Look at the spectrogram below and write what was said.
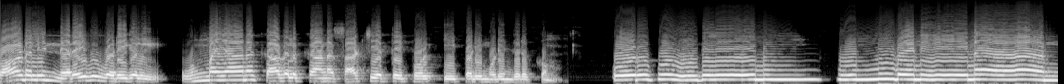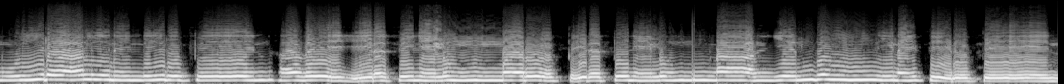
பாடலின் நிறைவு வரிகள் உண்மையான காதலுக்கான சாட்சியத்தை போல் இப்படி முடிந்திருக்கும். ஒரு பொழுதேனும் உன்னுடனே அவை அதை இறப்பினிலும் மறு பிறப்பினிலும் நான் என்றும் நினைத்திருப்பேன்.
